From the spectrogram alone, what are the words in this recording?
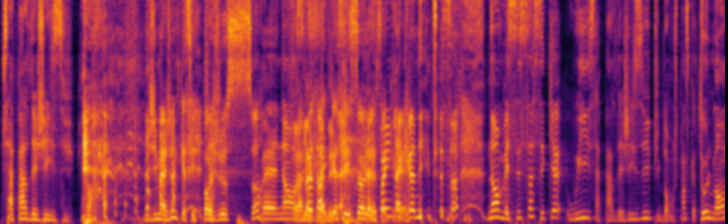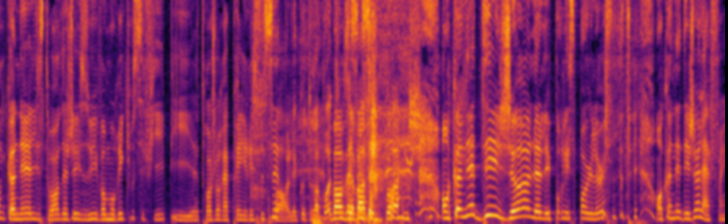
Ça parle de Jésus. Mais j'imagine que c'est pas juste ça. Ben non, Fin ça de la Peut-être chronique. que c'est ça le fin de la chronique, c'est ça. Non, mais c'est ça, c'est que oui, ça parle de Jésus. Puis bon, je pense que tout le monde connaît l'histoire de Jésus. Il va mourir crucifié, puis euh, trois jours après, il ressuscite. Bon, on l'écoutera pas, Bon, ben, une punch. On connaît déjà, là, les, pour les spoilers, on connaît déjà la fin.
